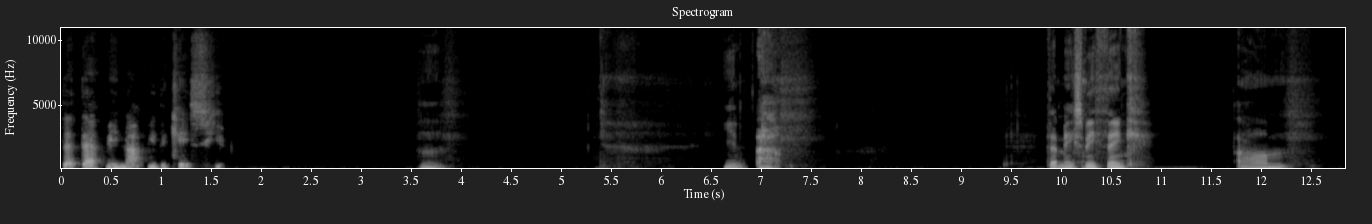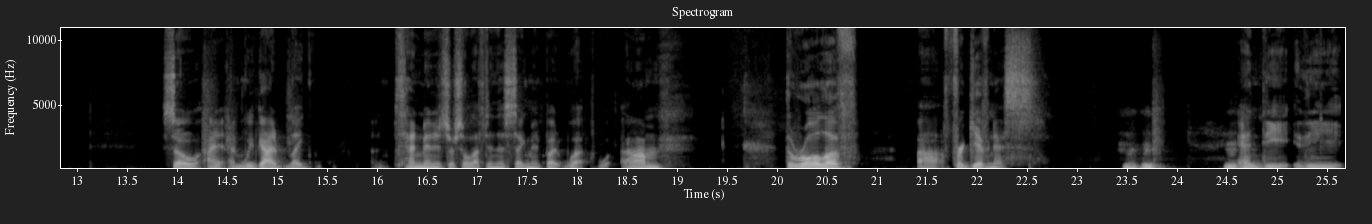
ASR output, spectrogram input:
that that may not be the case here. Hmm. You, uh, that makes me think. Um, so I and we've got like ten minutes or so left in this segment, but what um, the role of uh, forgiveness mm-hmm. Mm-hmm. and the the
